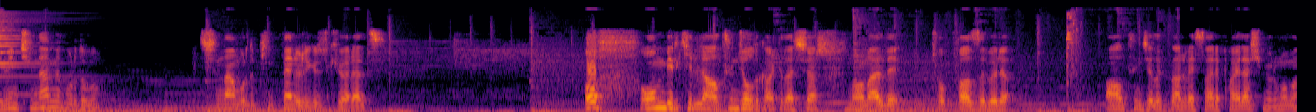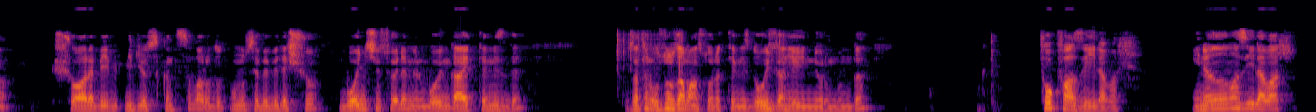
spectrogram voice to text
Evin içinden mi vurdu bu? Dışından vurdu. Pink'ten öyle gözüküyor herhalde. Of! 11 killi 6. olduk arkadaşlar. Normalde çok fazla böyle 6.lıklar vesaire paylaşmıyorum ama şu ara bir video sıkıntısı var. Onun sebebi de şu. Bu oyun için söylemiyorum. Bu oyun gayet temizdi. Zaten uzun zaman sonra temizdi. O yüzden yayınlıyorum bunu da. Çok fazla hile var. İnanılmaz hile var.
